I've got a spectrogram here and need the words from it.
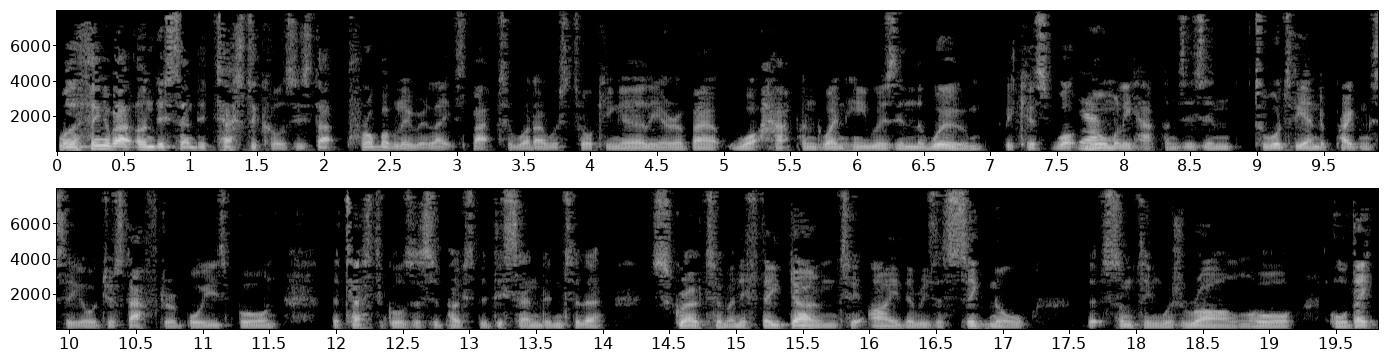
Well, the thing about undescended testicles is that probably relates back to what I was talking earlier about what happened when he was in the womb. Because what yeah. normally happens is in towards the end of pregnancy or just after a boy is born, the testicles are supposed to descend into the scrotum, and if they don't, it either is a signal that something was wrong or or they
